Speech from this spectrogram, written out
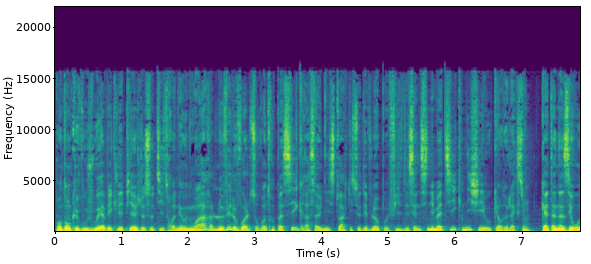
Pendant que vous jouez avec les pièges de ce titre néo-noir, levez le voile sur votre passé grâce à une histoire qui se développe au fil des scènes cinématiques nichées au cœur de l'action. Katana Zero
